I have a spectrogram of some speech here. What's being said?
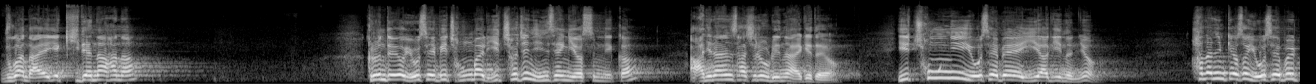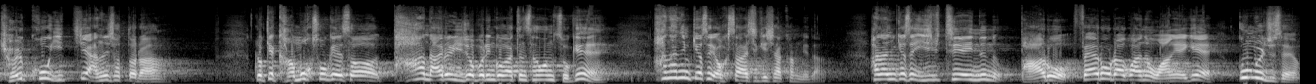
누가 나에게 기대나 하나? 그런데요, 요셉이 정말 잊혀진 인생이었습니까? 아니라는 사실을 우리는 알게 돼요. 이 총리 요셉의 이야기는요. 하나님께서 요셉을 결코 잊지 않으셨더라. 그렇게 감옥 속에서 다 나를 잊어버린 것 같은 상황 속에 하나님께서 역사하시기 시작합니다. 하나님께서 이집트에 있는 바로 페로라고 하는 왕에게 꿈을 주세요.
